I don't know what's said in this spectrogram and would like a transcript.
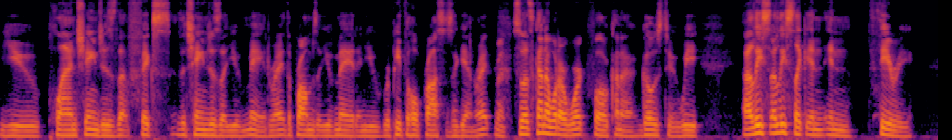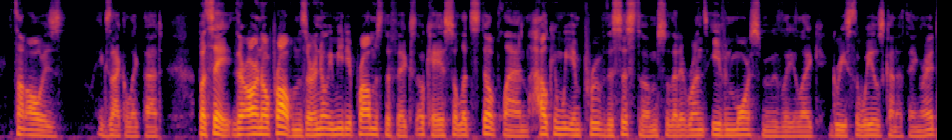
you plan changes that fix the changes that you've made, right? The problems that you've made, and you repeat the whole process again, right? Right. So that's kind of what our workflow kind of goes to. We, at least, at least like in in theory, it's not always exactly like that. But say there are no problems, there are no immediate problems to fix. Okay, so let's still plan. How can we improve the system so that it runs even more smoothly, like grease the wheels kind of thing, right?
